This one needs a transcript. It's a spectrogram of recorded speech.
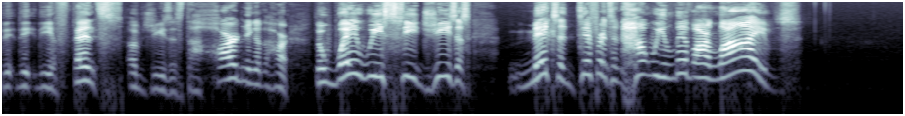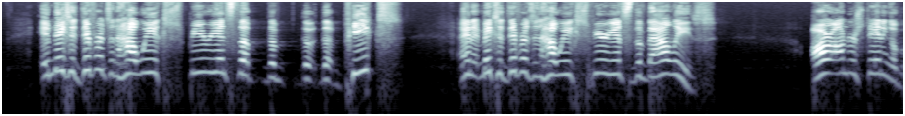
the, the, the offense of Jesus, the hardening of the heart, the way we see Jesus makes a difference in how we live our lives. It makes a difference in how we experience the, the, the, the peaks, and it makes a difference in how we experience the valleys. Our understanding of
